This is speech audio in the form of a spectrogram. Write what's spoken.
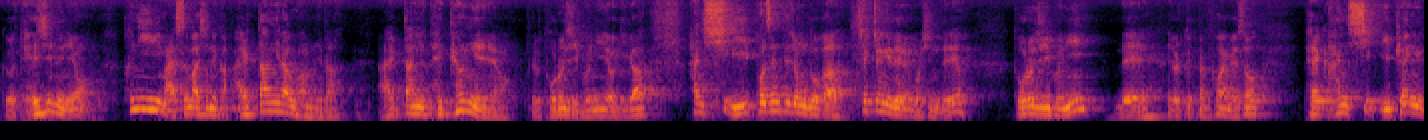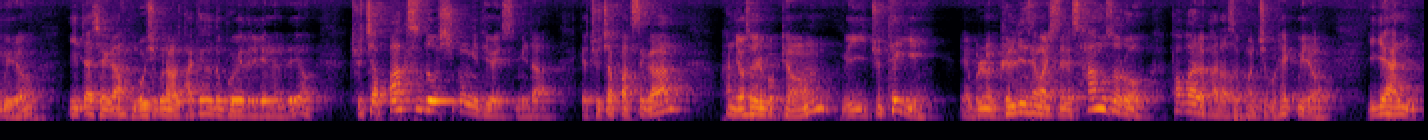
그 대지는요, 흔히 말씀하시는 그 알땅이라고 합니다. 알땅이 100평이에요. 그리고 도로 지분이 여기가 한 12% 정도가 책정이 되는 곳인데요. 도로 지분이 네, 12평 포함해서 112평이고요. 이따 제가 모시고 나가서 밖에서도 보여드리겠는데요. 주차 박스도 시공이 되어 있습니다. 그러니까 주차 박스가 한 6, 7평, 이 주택이 예, 물론 근린생활시설의 사무소로 허가를 받아서 건축을 했고요. 이게 한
